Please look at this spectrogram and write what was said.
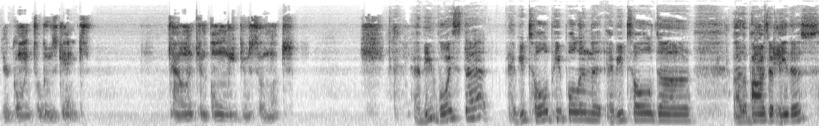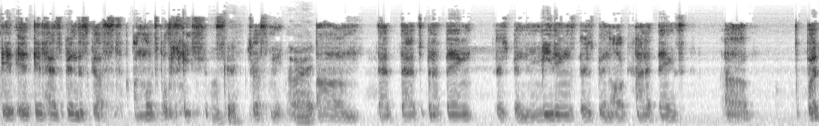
you're going to lose games. Talent can only do so much. Have you voiced that? Have you told people in the? Have you told uh, uh, the powers that be this? It, it, it has been discussed on multiple occasions. Okay. Trust me. All right. Um, that that's been a thing. There's been meetings. There's been all kind of things. Um, but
